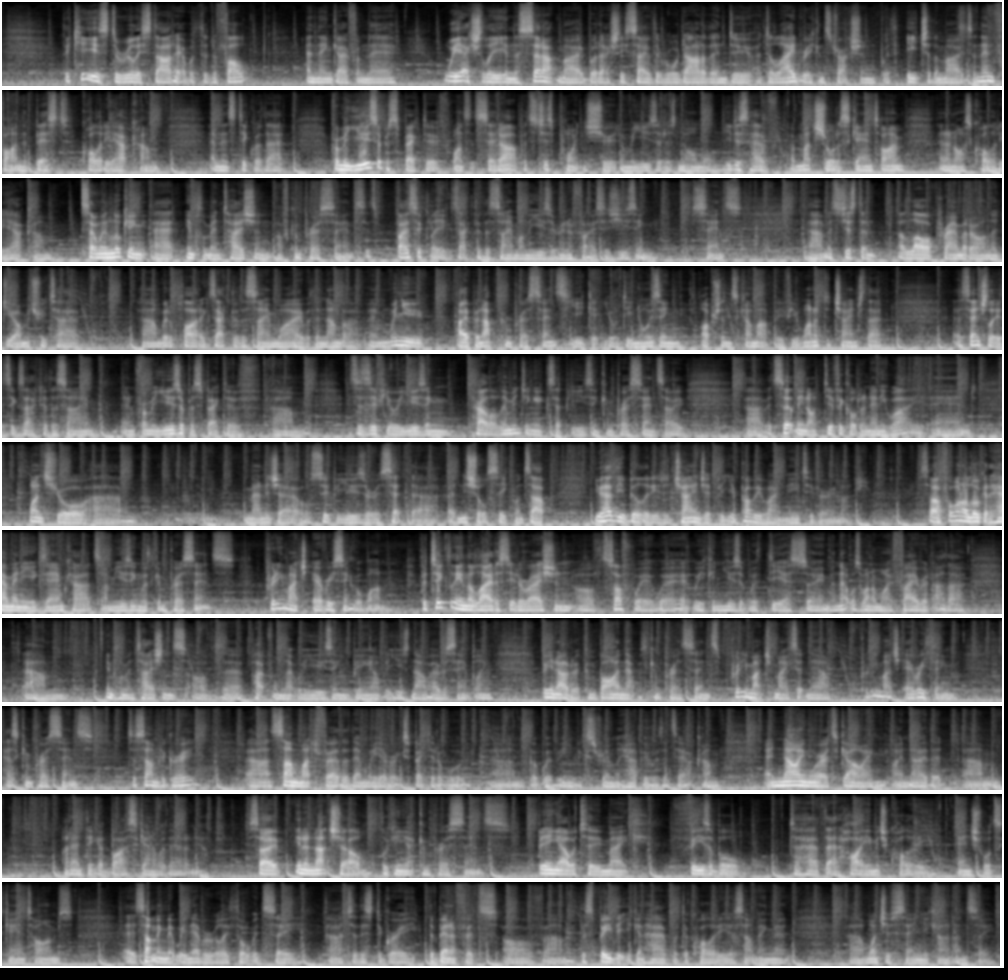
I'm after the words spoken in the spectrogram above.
The key is to really start out with the default and then go from there. We actually, in the setup mode, would actually save the raw data, then do a delayed reconstruction with each of the modes, and then find the best quality outcome and then stick with that. From a user perspective, once it's set up, it's just point and shoot and we use it as normal. You just have a much shorter scan time and a nice quality outcome. So when looking at implementation of compressed sense, it's basically exactly the same on the user interface as using sense. Um, it's just a, a, lower parameter on the geometry tab. Um, we'd apply it exactly the same way with a number. And when you open up compressed sense, you get your denoising options come up if you wanted to change that essentially it's exactly the same. And from a user perspective, um, it's as if you were using parallel imaging except you're using compressed sense. So uh, it's certainly not difficult in any way. And once your um, manager or super user has set the initial sequence up, you have the ability to change it, but you probably won't need to very much. So if I want to look at how many exam cards I'm using with compressed sense, pretty much every single one particularly in the latest iteration of software where we can use it with DS Zoom. And that was one of my favourite other um, implementations of the platform that we're using, being able to use no oversampling, being able to combine that with compressed sense pretty much makes it now pretty much everything has compressed sense to some degree. Uh, some much further than we ever expected it would, um, but we've been extremely happy with its outcome. And knowing where it's going, I know that um, I don't think I'd buy a scanner without it now. So, in a nutshell, looking at compressed sense, being able to make feasible to have that high image quality and short scan times is something that we never really thought we'd see uh, to this degree. The benefits of um, the speed that you can have with the quality is something that uh, once you've seen, you can't unsee.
